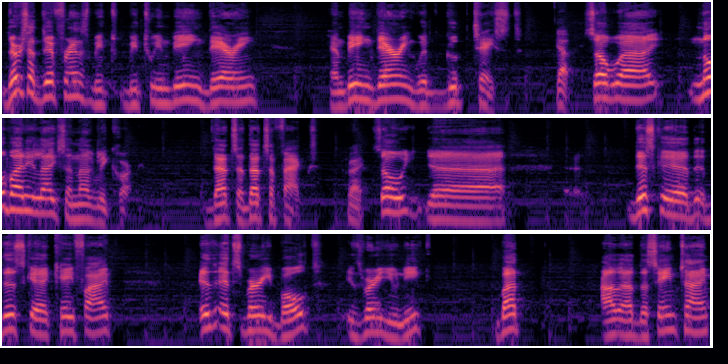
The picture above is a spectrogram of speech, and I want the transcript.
There's a difference be- between being daring and being daring with good taste. Yep. So uh, nobody likes an ugly car. That's a that's a fact. Right. So uh, this uh, this uh, K5, it, it's very bold. It's very unique, but at, at the same time,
